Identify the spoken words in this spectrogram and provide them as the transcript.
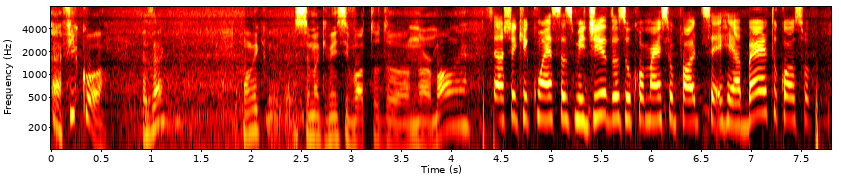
É, ficou. Apesar uhum. Vamos ver que semana que vem se volta tudo normal, né? Você acha que com essas medidas o comércio pode ser reaberto? Qual a sua opinião?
